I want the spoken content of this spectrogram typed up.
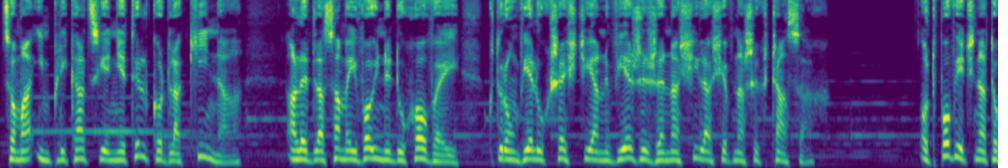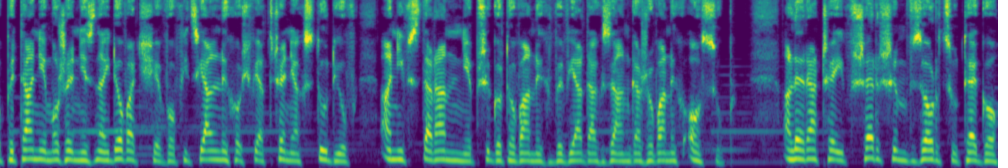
co ma implikacje nie tylko dla kina, ale dla samej wojny duchowej, którą wielu chrześcijan wierzy, że nasila się w naszych czasach. Odpowiedź na to pytanie może nie znajdować się w oficjalnych oświadczeniach studiów ani w starannie przygotowanych wywiadach zaangażowanych osób, ale raczej w szerszym wzorcu tego,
